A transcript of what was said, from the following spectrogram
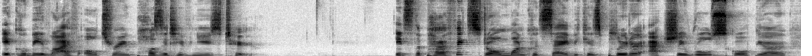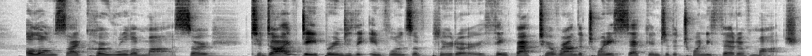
it could be life altering positive news too. It's the perfect storm, one could say, because Pluto actually rules Scorpio alongside co ruler Mars. So, to dive deeper into the influence of Pluto, think back to around the 22nd to the 23rd of March,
